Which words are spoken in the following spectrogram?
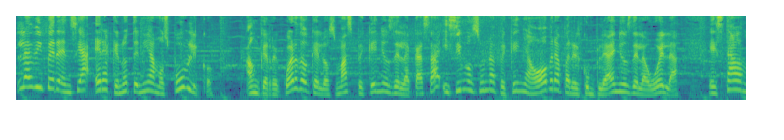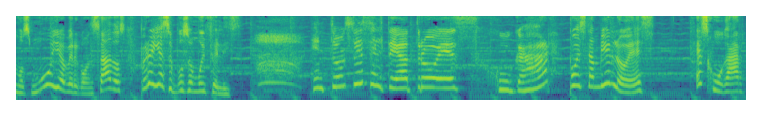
La diferencia era que no teníamos público. Aunque recuerdo que los más pequeños de la casa hicimos una pequeña obra para el cumpleaños de la abuela. Estábamos muy avergonzados, pero ella se puso muy feliz. Entonces el teatro es jugar? Pues también lo es. Es jugar,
